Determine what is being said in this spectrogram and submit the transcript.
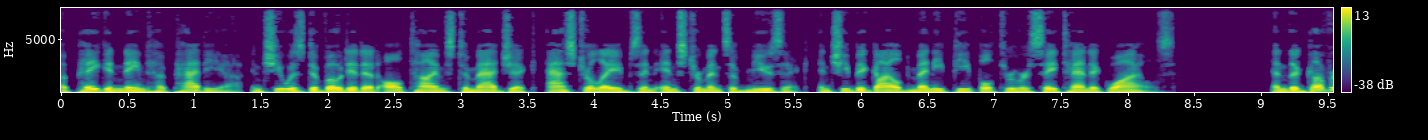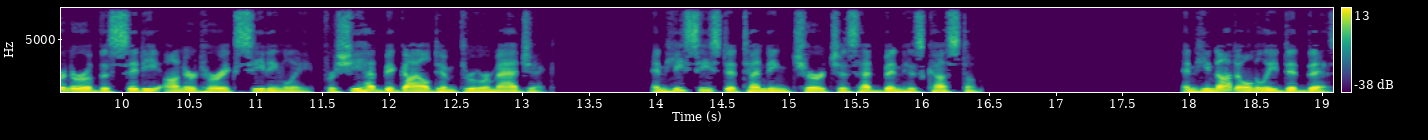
a pagan named Hypatia, and she was devoted at all times to magic, astrolabes and instruments of music, and she beguiled many people through her satanic wiles. And the governor of the city honored her exceedingly, for she had beguiled him through her magic. And he ceased attending church as had been his custom. And he not only did this,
